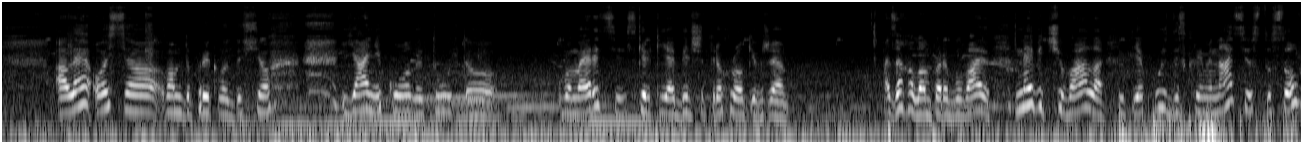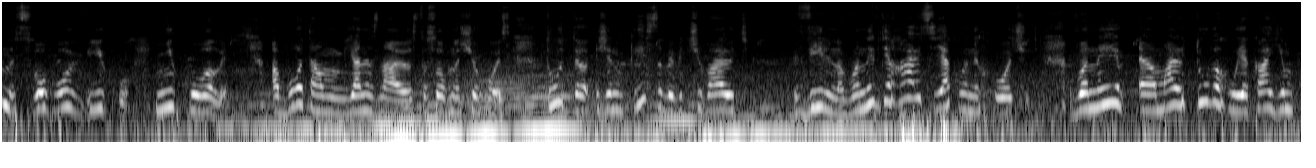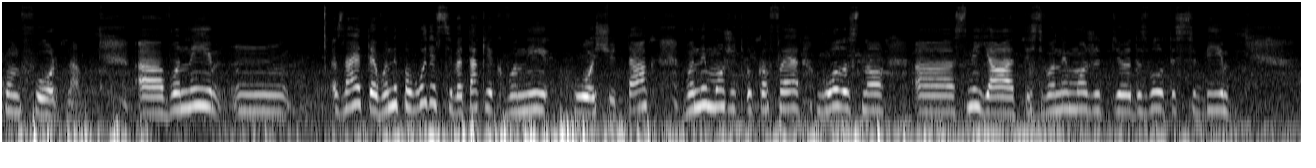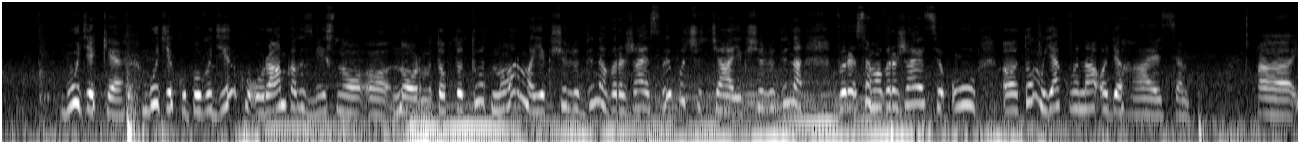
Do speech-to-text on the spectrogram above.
Але ось е, вам до прикладу, що я ніколи тут е, в Америці, скільки я більше трьох років вже загалом перебуваю, не відчувала якусь дискримінацію стосовно свого віку ніколи. Або там я не знаю стосовно чогось. Тут е, жінки себе відчувають. Вільно вони вдягаються, як вони хочуть. Вони е, мають ту вагу, яка їм комфортна. Вони знаєте, вони поводять себе так, як вони хочуть. Так вони можуть у кафе голосно е, сміятись, вони можуть е, дозволити собі. Будь-яке будь-яку поведінку у рамках, звісно, е, норми. Тобто тут норма, якщо людина виражає свої почуття, якщо людина вира- самовиражається у е, тому, як вона одягається.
